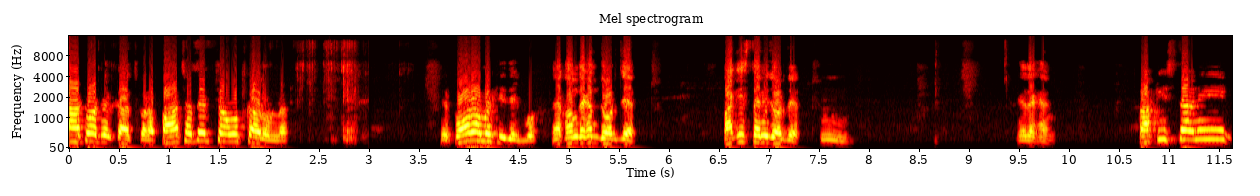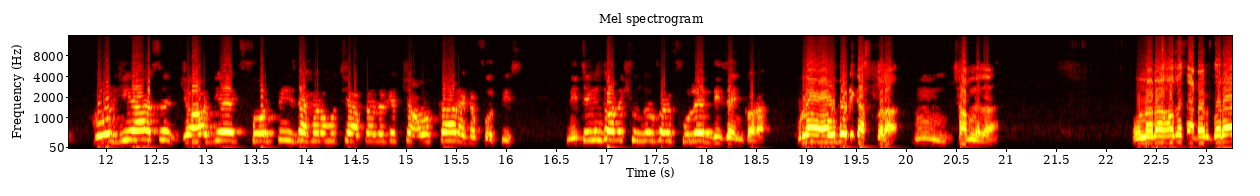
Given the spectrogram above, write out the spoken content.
কাট ওয়ার্কের কাজ করা। পাঁচ হাতের চমৎকার না এরপর আমরা কি দেখব? এখন দেখেন জর্জেট। পাকিস্তানি জর্জেট হুম। এ দেখেন। Pakistani gorgeous georgette four piece দেখানো হচ্ছে আপনাদেরকে চমৎকার একটা ফোর পিস নিচে কিন্তু অনেক সুন্দর করে ফুলের ডিজাইন করা। পুরো অল বডি কাজ করা। হুম। সামনে দা ওনারা হবে কাটার করা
